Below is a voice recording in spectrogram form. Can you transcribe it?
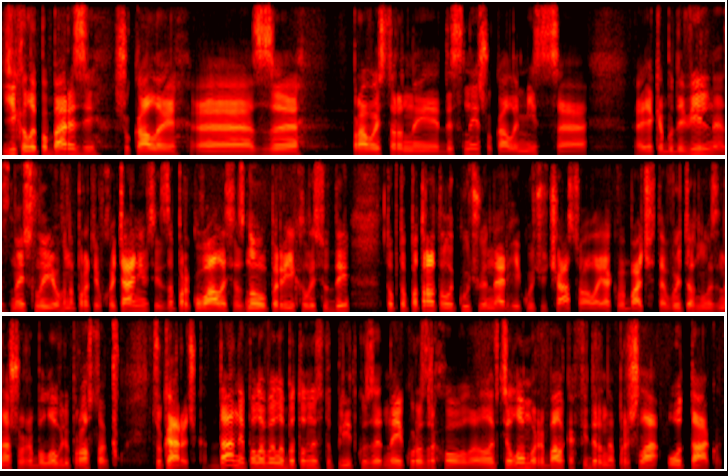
їхали по березі, шукали е, з правої сторони Десни, шукали місце яке буде вільне, знайшли його напроти Хотянівці, запаркувалися, знову переїхали сюди. Тобто потратили кучу енергії, кучу часу, але як ви бачите, витягнули з нашу риболовлю просто цукерочка. Да, не половили бетонисту плітку, на яку розраховували, але в цілому рибалка фідерна прийшла отак. От.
